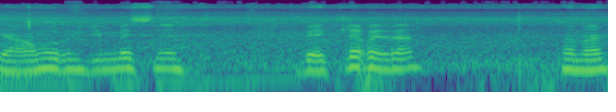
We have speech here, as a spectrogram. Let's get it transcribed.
Yağmurun dinmesini beklemeden hemen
